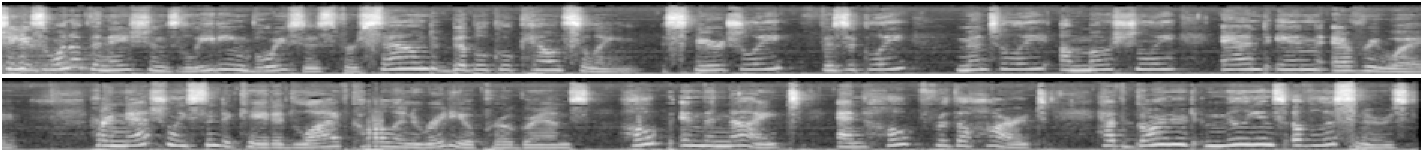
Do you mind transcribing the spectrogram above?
She is one of the nation's leading voices for sound biblical counseling, spiritually, physically, mentally, emotionally, and in every way. Her nationally syndicated live call in radio programs, Hope in the Night and Hope for the Heart, have garnered millions of listeners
